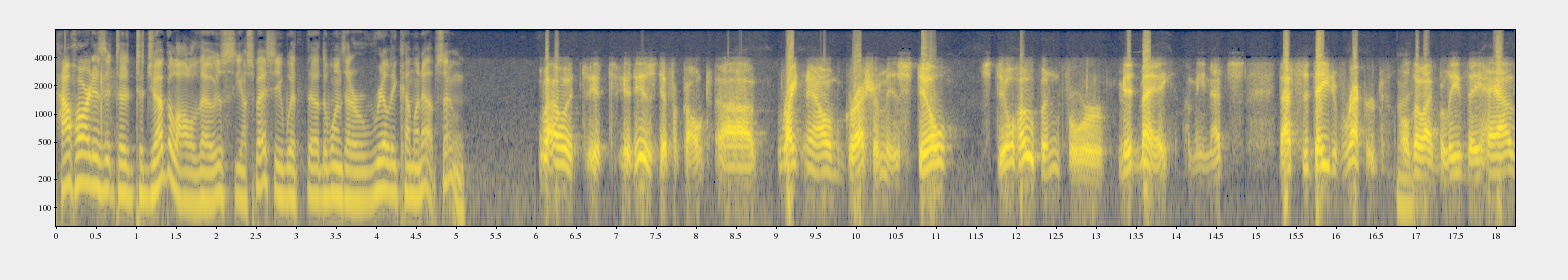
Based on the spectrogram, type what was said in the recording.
how hard is it to, to juggle all of those? You know, especially with the the ones that are really coming up soon. Well, it it it is difficult. Uh, right now, Gresham is still still hoping for mid May. I mean, that's that's the date of record. Right. Although I believe they have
